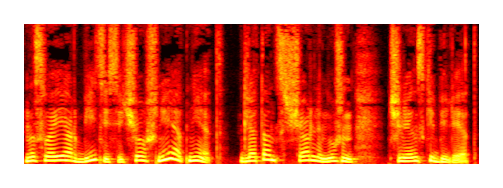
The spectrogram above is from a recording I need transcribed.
на своей орбите сечешь. Нет, нет, для танца Чарли нужен членский билет».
